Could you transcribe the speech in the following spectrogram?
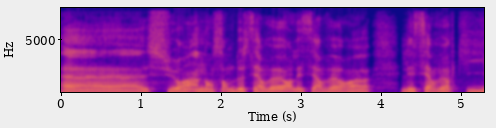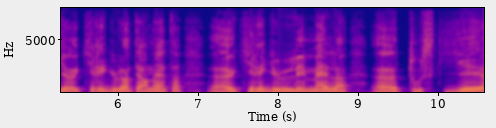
euh, sur un ensemble de serveurs, les serveurs, euh, les serveurs qui, euh, qui régulent Internet, euh, qui régulent les mails, tout ce qui est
